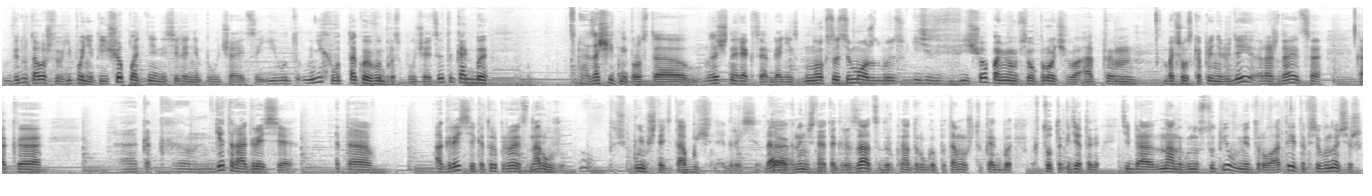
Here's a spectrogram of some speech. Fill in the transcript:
ввиду того, что в Японии это еще плотнее население получается, и вот у них вот такой выброс получается. Это как бы защитный просто, защитная реакция организма. Ну, кстати, может быть. И еще, помимо всего прочего, от эм, большого скопления людей рождается как, э, э, как эм, гетероагрессия. Это агрессия, которая проявляется наружу. Есть Будем считать, это обычная агрессия, да? Так. Они начинают огрызаться друг на друга, потому что как бы кто-то где-то тебя на ногу наступил в метро, а ты это все выносишь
